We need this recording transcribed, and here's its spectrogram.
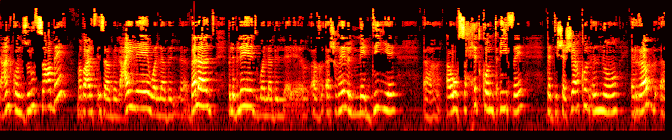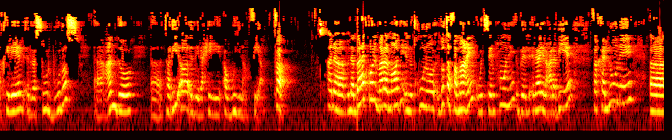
عندكم ظروف صعبة ما بعرف إذا بالعائله ولا بالبلد بالبلاد ولا بالاشغال المادية آه، أو صحتكم ضعيفة بدي شجعكم إنه الرب آه، خلال الرسول بولس آه، عنده طريقة اللي رح يقوينا فيها. ف أنا نبهتكم المرة الماضية إنه تكونوا لطفة معي وتسامحوني بالقراية العربية. فخلوني آه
